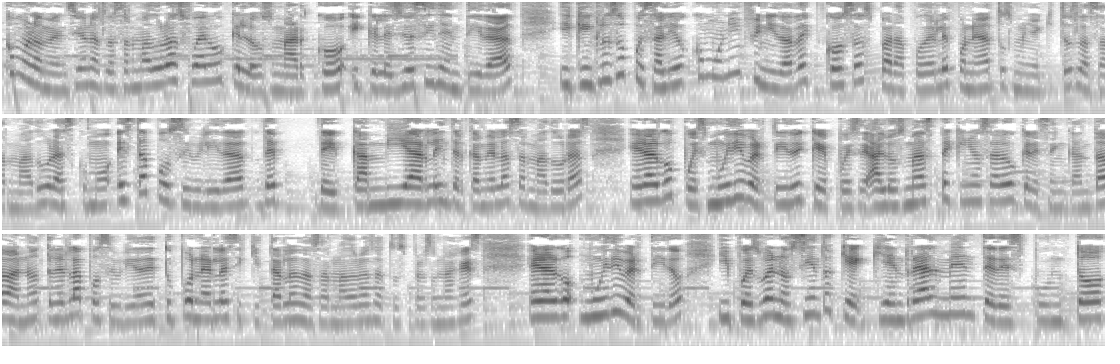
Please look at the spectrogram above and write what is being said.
como lo mencionas, las armaduras fue algo que los marcó y que les dio esa identidad y que incluso pues salió como una infinidad de cosas para poderle poner a tus muñequitos las armaduras, como esta posibilidad de, de cambiarle, intercambiar las armaduras, era algo pues muy divertido y que pues a los más pequeños algo que les encantaba, ¿no? Tener la posibilidad de tú ponerles y quitarles las armaduras a tus personajes era algo muy divertido. Y pues bueno, siento que quien realmente despuntó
